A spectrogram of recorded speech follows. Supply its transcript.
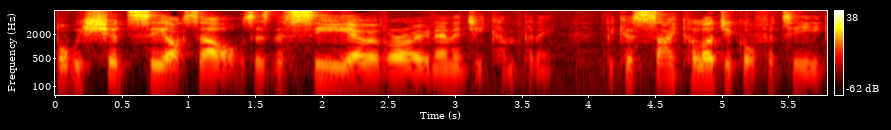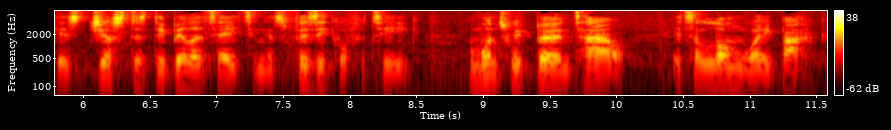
But we should see ourselves as the CEO of our own energy company because psychological fatigue is just as debilitating as physical fatigue, and once we've burnt out, it's a long way back.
